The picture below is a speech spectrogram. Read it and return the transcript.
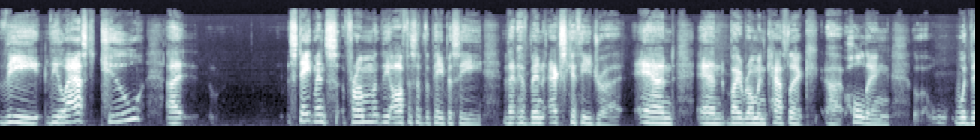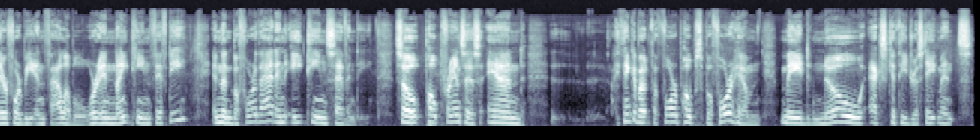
the the last two uh, statements from the office of the papacy that have been ex cathedra and and by Roman Catholic uh, holding would therefore be infallible were in 1950 and then before that in 1870. So Pope Francis and I think about the four popes before him made no ex cathedra statements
